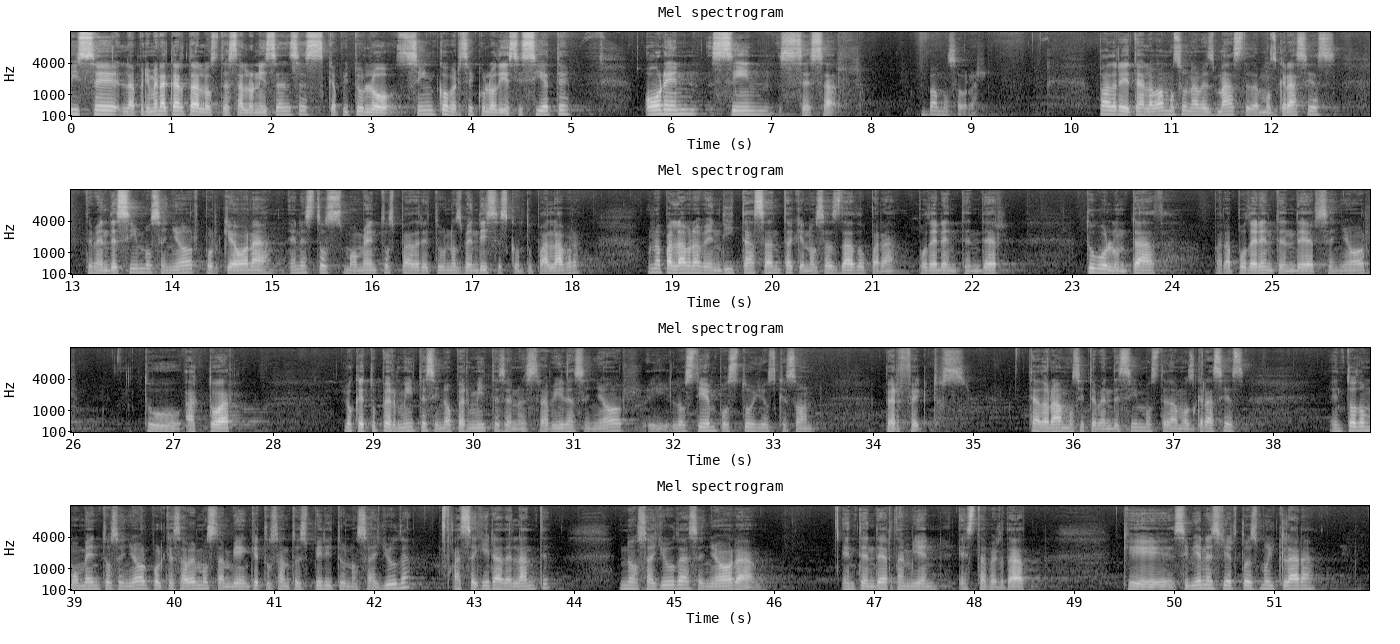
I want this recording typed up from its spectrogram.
Dice la primera carta a los tesalonicenses, capítulo 5, versículo 17, oren sin cesar. Vamos a orar. Padre, te alabamos una vez más, te damos gracias, te bendecimos, Señor, porque ahora en estos momentos, Padre, tú nos bendices con tu palabra, una palabra bendita, santa, que nos has dado para poder entender tu voluntad, para poder entender, Señor, tu actuar lo que tú permites y no permites en nuestra vida, Señor, y los tiempos tuyos que son perfectos. Te adoramos y te bendecimos, te damos gracias en todo momento, Señor, porque sabemos también que tu Santo Espíritu nos ayuda a seguir adelante, nos ayuda, Señor, a entender también esta verdad que si bien es cierto es muy clara,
